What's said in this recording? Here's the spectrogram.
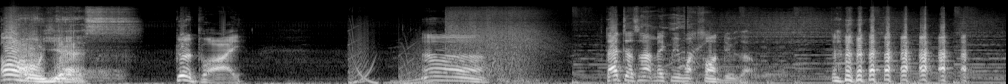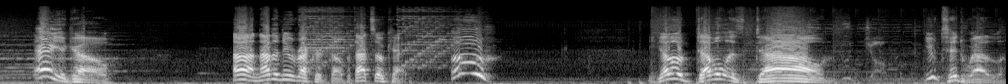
Oh yes. Goodbye. Uh, that does not make me want fondue though. there you go. Uh, not a new record though, but that's okay. Ooh! Yellow Devil is down. You did well.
